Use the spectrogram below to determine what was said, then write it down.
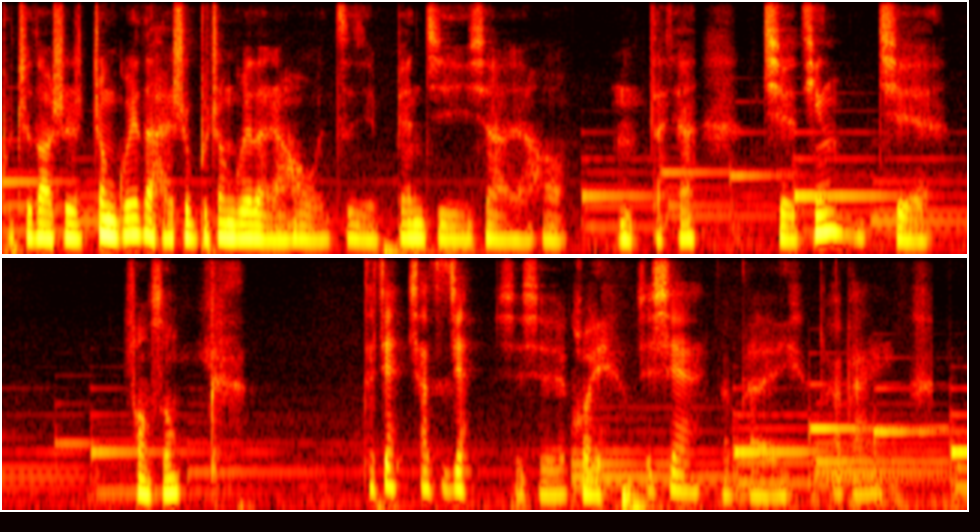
不知道是正规的还是不正规的，然后我自己编辑一下，然后嗯，大家且听且放松。再见，下次见。谢谢 Koi，谢谢，拜拜。拜拜。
